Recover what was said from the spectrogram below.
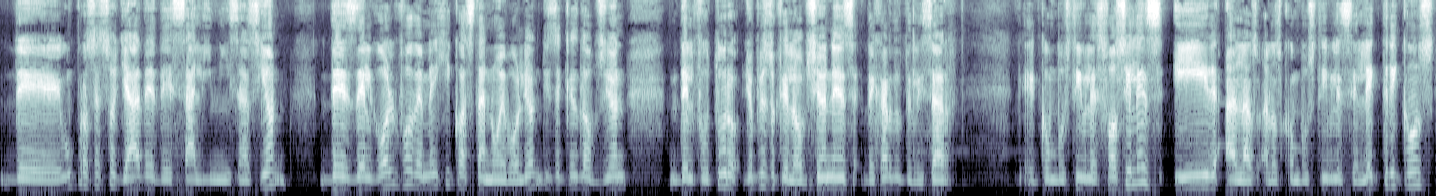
de un proceso ya de desalinización desde el Golfo de México hasta Nuevo León. Dice que es la opción del futuro. Yo pienso que la opción es dejar de utilizar eh, combustibles fósiles, ir a, a los combustibles eléctricos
